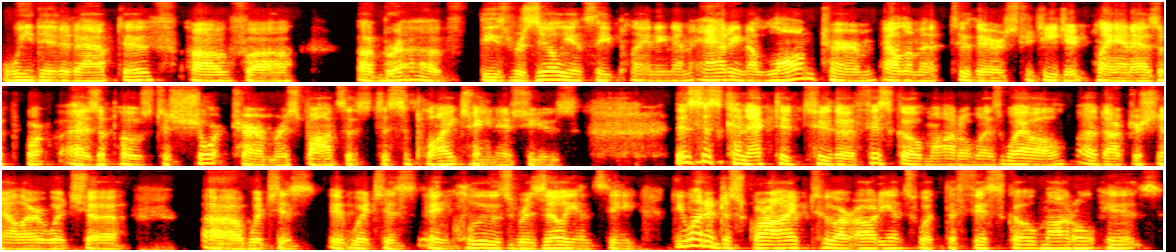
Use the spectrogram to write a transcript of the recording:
We did at Aptive of uh, of, of these resiliency planning and adding a long-term element to their strategic plan as a, as opposed to short-term responses to supply chain issues. This is connected to the FISCO model as well, uh, Dr. Schneller, which uh, uh, which is which is includes resiliency. Do you want to describe to our audience what the FISCO model is?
